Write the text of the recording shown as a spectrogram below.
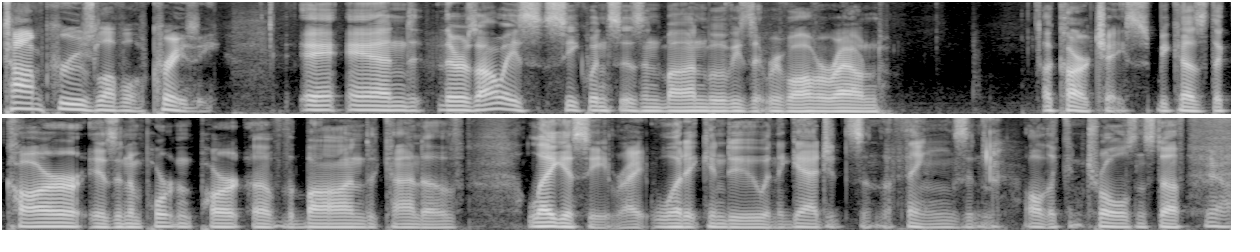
tom cruise level of crazy A- and there's always sequences in Bond movies that revolve around a car chase because the car is an important part of the Bond kind of legacy, right? What it can do and the gadgets and the things and all the controls and stuff. yeah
